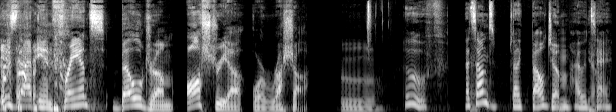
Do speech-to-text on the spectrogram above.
is that in France, Belgium, Austria, or Russia? Ooh. Oof. That sounds like Belgium, I would say.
